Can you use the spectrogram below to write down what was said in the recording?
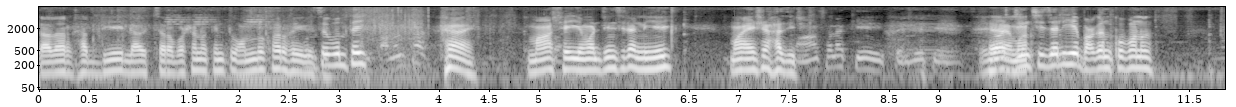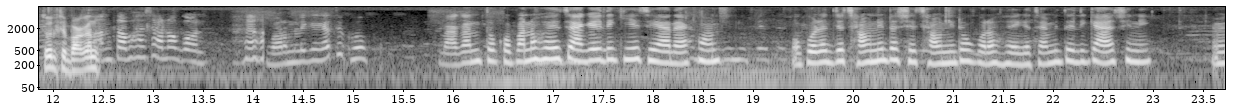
দাদার হাত দিয়েই লাউ চারা বসানো কিন্তু অন্ধকার হয়ে গেছে। বলতেই? হ্যাঁ মা সেই এমার্জেন্সিটা নিয়েই মা এসে হাজির। এমার্জেন্সি জ্বালিয়ে বাগান কোপানো চলছে বাগান গরম লেগে গেছে খুব। বাগান তো কোপানো হয়েছে আগেই দেখিয়েছি আর এখন উপরের যে ছাউনিটা সে ছাউনিটাও করা হয়ে গেছে। আমি তো এদিকে আসিনি। আমি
